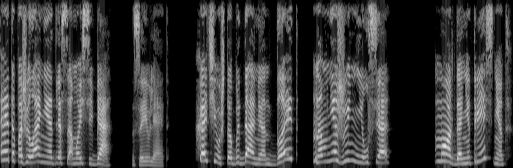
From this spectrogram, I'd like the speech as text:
«Это пожелание для самой себя», — заявляет. «Хочу, чтобы Дамиан Блейд на мне женился». «Морда не треснет?»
